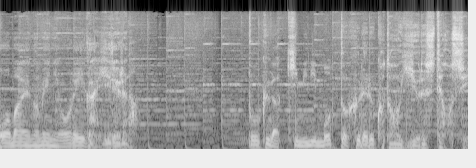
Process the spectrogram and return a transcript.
お前の目に俺以外入れるな。僕が君にもっと触れることを許してほしい。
